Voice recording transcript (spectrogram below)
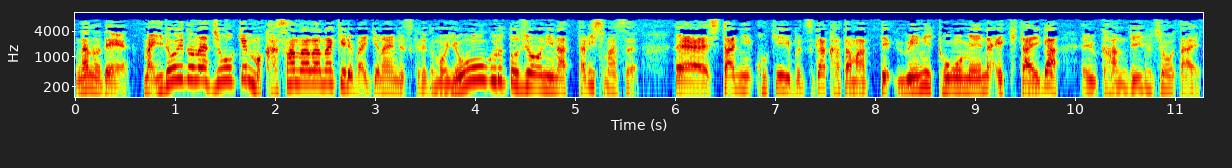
なので、まあ、いろいろな条件も重ならなければいけないんですけれども、ヨーグルト状になったりします。えー下に固形物が固まって上に透明な液体が浮かんでいる状態。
